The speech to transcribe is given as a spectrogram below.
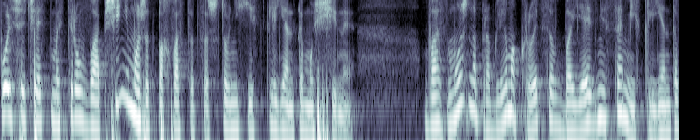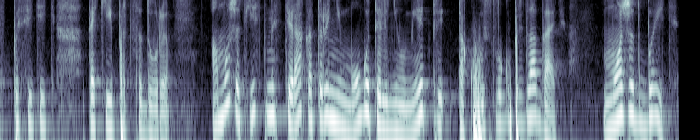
Большая часть мастеров вообще не может похвастаться, что у них есть клиенты-мужчины. Возможно, проблема кроется в боязни самих клиентов посетить такие процедуры. А может, есть мастера, которые не могут или не умеют такую услугу предлагать. Может быть.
